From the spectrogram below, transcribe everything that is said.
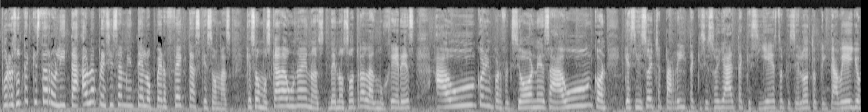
Pues resulta que esta rolita habla precisamente de lo perfectas que somos, que somos cada una de, nos, de nosotras las mujeres, aún con imperfecciones, aún con que si soy chaparrita, que si soy alta, que si esto, que si el otro, que el cabello.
